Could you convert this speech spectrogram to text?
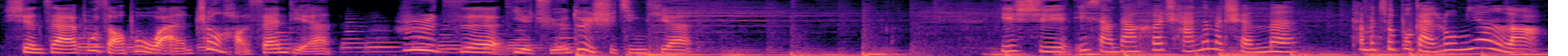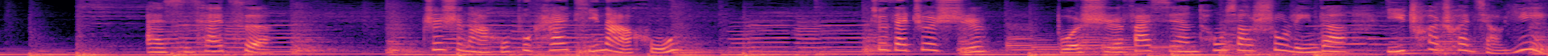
现在不早不晚，正好三点，日子也绝对是今天。也许一想到喝茶那么沉闷，他们就不敢露面了。艾斯猜测。真是哪壶不开提哪壶。就在这时，博士发现通向树林的一串串脚印，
